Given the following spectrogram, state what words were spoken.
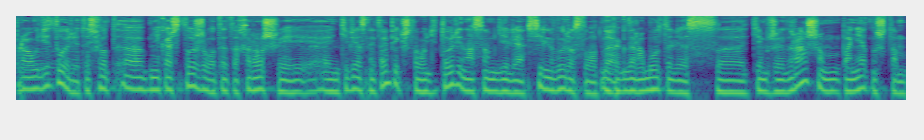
Про аудиторию. То есть вот, э, мне кажется, тоже вот это хороший, э, интересный топик, что аудитория на самом деле сильно выросла. Вот да. мы когда работали с э, тем же Эдрашем, понятно, что там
